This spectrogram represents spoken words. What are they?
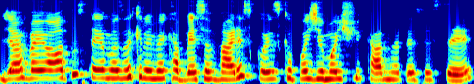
já veio altos temas aqui na minha cabeça, várias coisas que eu podia modificar no meu TCC.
